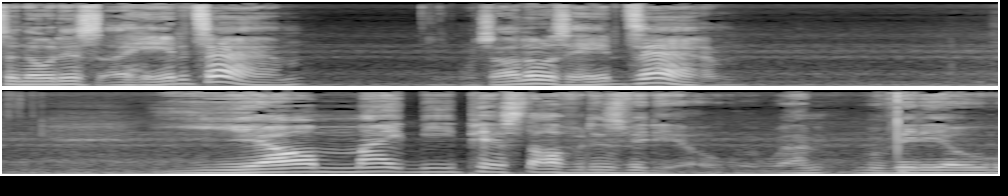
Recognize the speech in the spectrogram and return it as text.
to know this ahead of time. I want y'all know this ahead of time. Y'all might be pissed off with this video, video,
